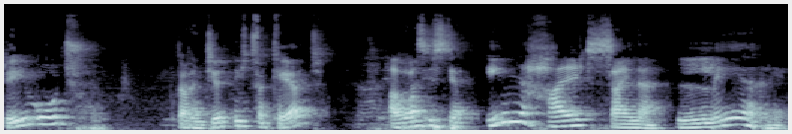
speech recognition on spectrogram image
Demut, garantiert nicht verkehrt. Aber was ist der Inhalt seiner Lehre?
